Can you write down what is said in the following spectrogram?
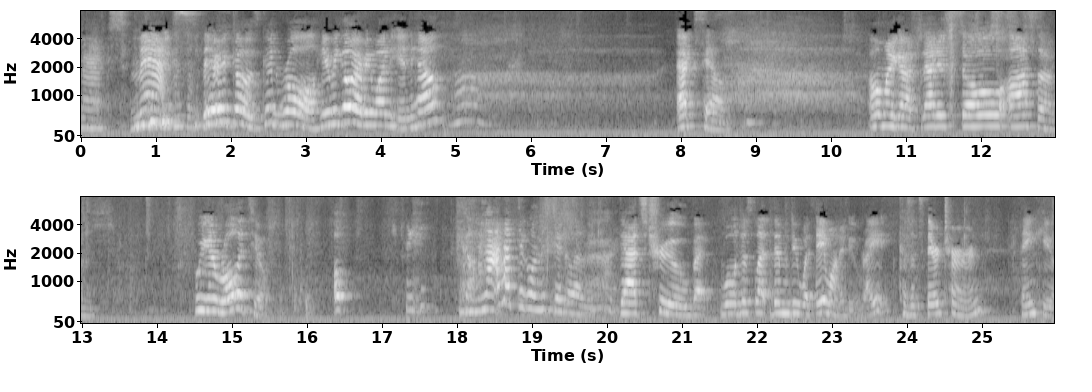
Max. Max. There it goes. Good roll. Here we go, everyone. Inhale. Exhale. Oh my gosh, that is so awesome. Who are you going to roll it to? Oh, You do not have to go in the circle every time. that's true, but we'll just let them do what they want to do, right? Because it's their turn. Thank you.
